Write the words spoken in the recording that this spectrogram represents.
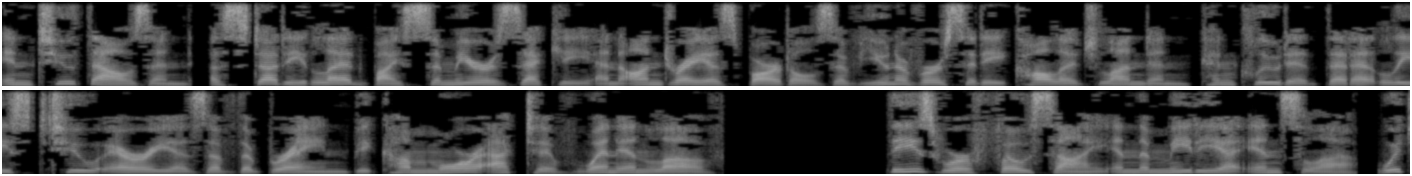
In 2000, a study led by Samir Zeki and Andreas Bartels of University College London concluded that at least two areas of the brain become more active when in love. These were foci in the medial insula, which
